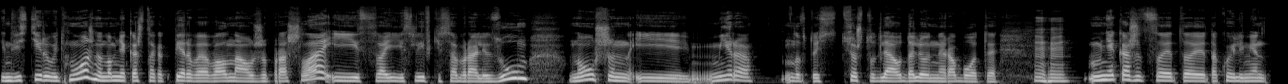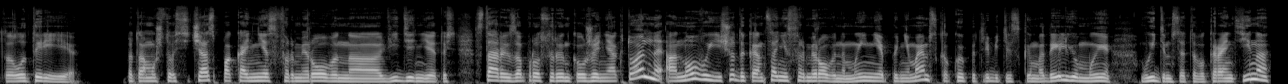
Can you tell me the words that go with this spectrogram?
инвестировать можно, но мне кажется, как первая волна уже прошла, и свои сливки собрали Zoom, Notion и Мира, ну, то есть все, что для удаленной работы. Угу. Мне кажется, это такой элемент лотереи. Потому что сейчас пока не сформировано видение, то есть старые запросы рынка уже не актуальны, а новые еще до конца не сформированы. Мы не понимаем, с какой потребительской моделью мы выйдем с этого карантина,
